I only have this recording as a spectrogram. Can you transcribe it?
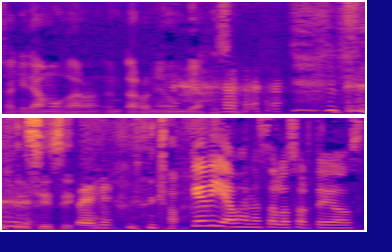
Ya queríamos gar- garronear un viaje. sí, sí. sí. ¿Qué días van a ser los sorteos?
